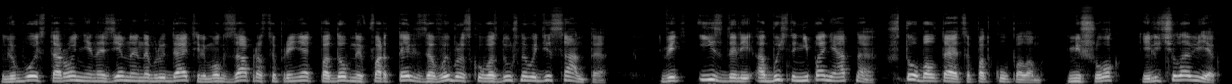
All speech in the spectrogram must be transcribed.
Любой сторонний наземный наблюдатель мог запросто принять подобный фортель за выброску воздушного десанта. Ведь издали обычно непонятно, что болтается под куполом, мешок или человек.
